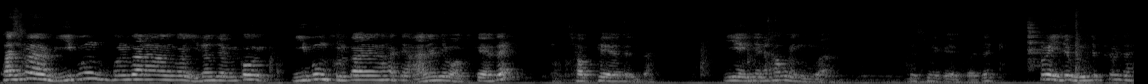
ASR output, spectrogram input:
다시 말하면 미분 불가능한 건 이런 점이고 미분 불가능하지 않으려면 어떻게 해야 돼? 접해야 된다 이 얘기를 하고 있는 거야 됐습니까 여기까지? 그럼 이제 문제 풀자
